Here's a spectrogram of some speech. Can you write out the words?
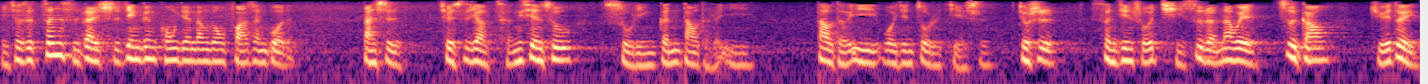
也就是真实在时间跟空间当中发生过的。但是，却是要呈现出属灵跟道德的意义。道德意义我已经做了解释，就是圣经所启示的那位至高、绝对。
